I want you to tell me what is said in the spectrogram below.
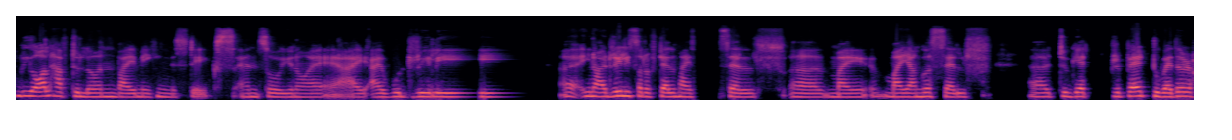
we all have to learn by making mistakes. And so you know i i, I would really uh, you know i'd really sort of tell myself uh, my my younger self uh, to get prepared to weather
